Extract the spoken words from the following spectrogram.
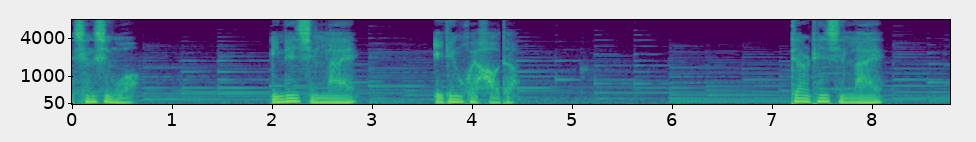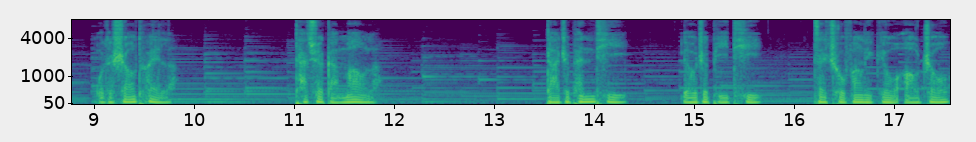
相信我。明天醒来，一定会好的。第二天醒来，我的烧退了，他却感冒了，打着喷嚏，流着鼻涕，在厨房里给我熬粥，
